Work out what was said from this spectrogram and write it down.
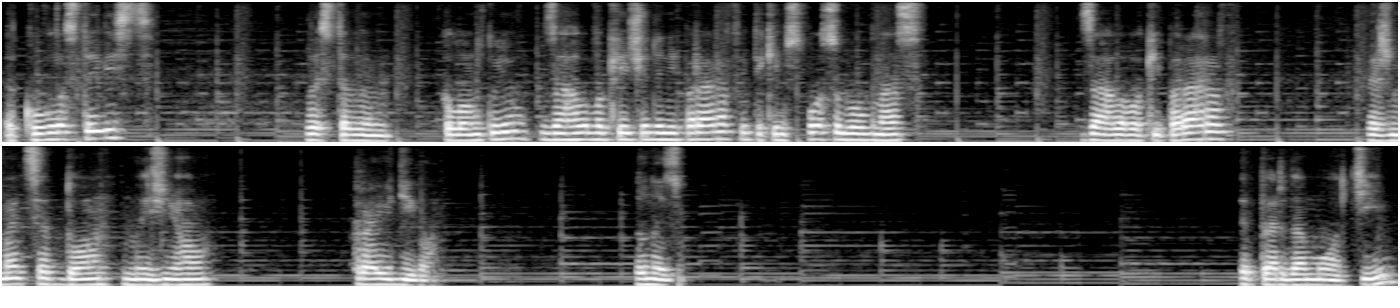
таку властивість. Виставимо колонкою заголовок H1 і параграф, і таким способом в нас заголовок і параграф прижметься до нижнього краю діла. Донизу. Тепер дамо тінь.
